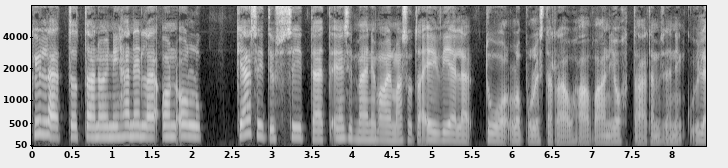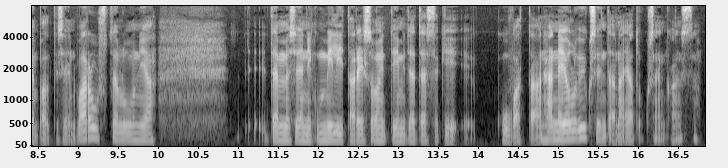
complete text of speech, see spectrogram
Kyllä tota noin, niin hänellä on ollut käsitys siitä, että ensimmäinen maailmansota ei vielä tuo lopullista rauhaa, vaan johtaa tämmöiseen niin kuin ylenpalttiseen varusteluun ja tämmöiseen niin kuin militarisointiin, mitä tässäkin kuvataan. Hän ei ollut yksin tämän ajatuksen kanssa –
